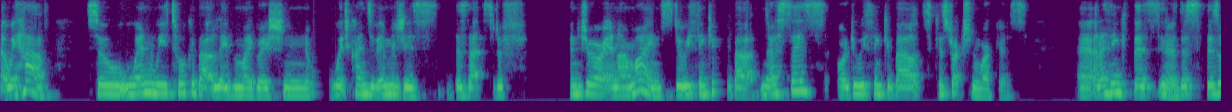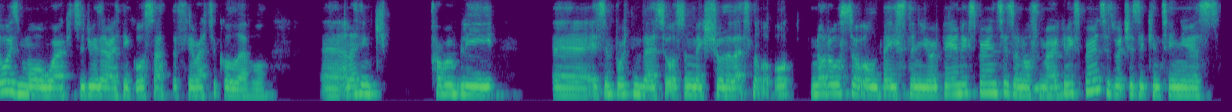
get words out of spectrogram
that we have. So when we talk about labor migration, which kinds of images does that sort of conjure in our minds? Do we think about nurses or do we think about construction workers? Uh, and I think there's, you know, there's, there's always more work to do there, I think also at the theoretical level. Uh, and I think probably uh, it's important there to also make sure that that's not, not also all based on European experiences or North American experiences, which is a continuous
